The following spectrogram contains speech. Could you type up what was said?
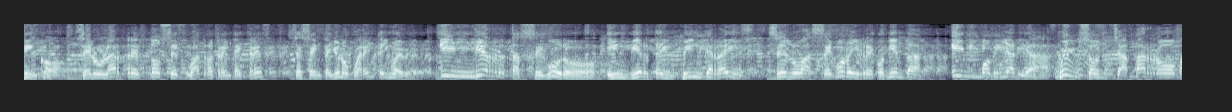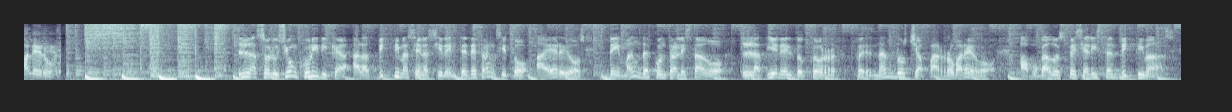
683 47 85, celular 312 433 6149. Invierta seguro, invierte en finca raíz, se lo asegura y recomienda Inmobiliaria Wilson Chaparro Valero. La solución jurídica a las víctimas en accidentes de tránsito, aéreos, demandas contra el Estado, la tiene el doctor Fernando Chaparro Valero, abogado especialista en víctimas.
